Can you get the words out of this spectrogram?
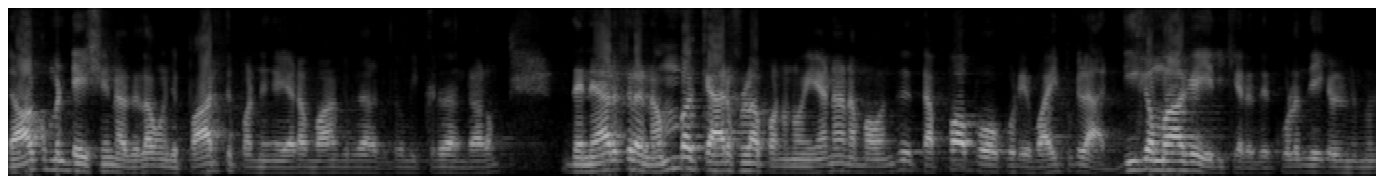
டாக்குமெண்டேஷன் அதெல்லாம் கொஞ்சம் பார்த்து பண்ணுங்கள் இடம் வாங்குறதா இருக்கட்டும் விற்கிறதா இருந்தாலும் இந்த நேரத்தில் நம்ம கேர்ஃபுல்லாக பண்ணணும். ஏன்னா நம்ம வந்து தப்பாக போகக்கூடிய வாய்ப்புகள் அதிகமாக இருக்கிறது. குழந்தைகள் நிமி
